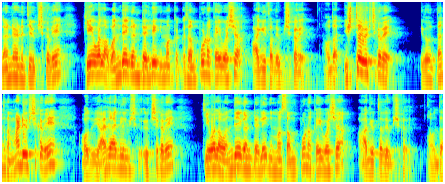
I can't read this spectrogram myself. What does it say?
ಗಂಡ ಹೆಂಡತಿ ವೀಕ್ಷಕರೇ, ಕೇವಲ ಒಂದೇ ಗಂಟೆಯಲ್ಲಿ ನಿಮ್ಮ ಸಂಪೂರ್ಣ ಕೈವಶ ಆಗಿರ್ತದೆ ವೀಕ್ಷಕರೇ. ಹೌದಾ? ಇಷ್ಟ ವೀಕ್ಷಕರೇ. ಇದೊಂದು ತಂತ್ರ ಮಾಡಿ ವೀಕ್ಷಕರೇ. ಅದು ಯಾರೇ ಆಗಲಿ ವೀಕ್ಷ, ವೀಕ್ಷಕರೇ, ಕೇವಲ ಒಂದೇ ಗಂಟೆಯಲ್ಲಿ ನಿಮ್ಮ ಸಂಪೂರ್ಣ ಕೈವಶ ಆಗಿರ್ತದೆ ವೀಕ್ಷಕರೇ. ಹೌದಾ?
